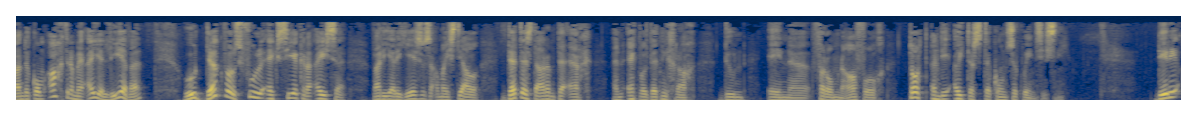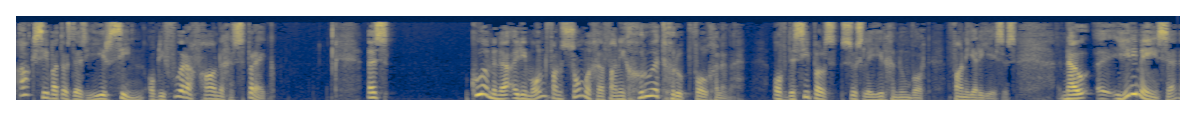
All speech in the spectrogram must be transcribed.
want ek kom agter in my eie lewe hoe dikwels voel ek sekere eise wat die Here Jesus aan my stel. Dit is daarom te erg en ek wil dit nie graag doen en uh, vir hom navolg tot in die uiterste konsekwensies nie. Die reaksie wat ons dus hier sien op die voorafgaande gesprek is komende uit die mond van sommige van die groot groep volgelinge of disippels soos hulle hier genoem word van die Here Jesus. Nou eh, hierdie mense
